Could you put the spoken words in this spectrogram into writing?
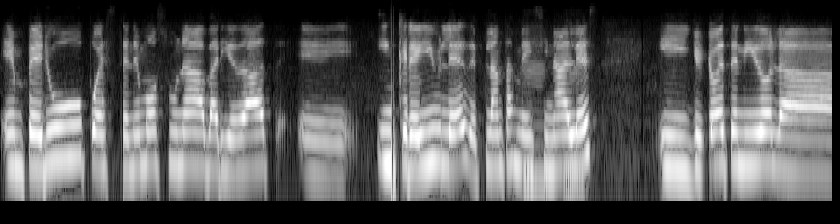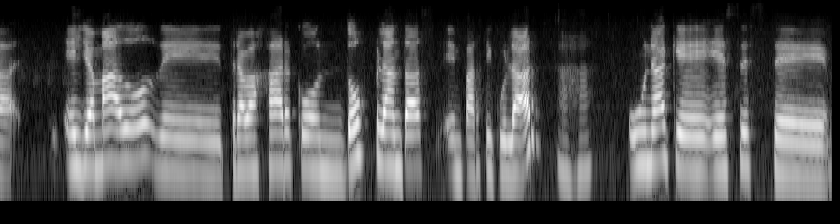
en Perú pues tenemos una variedad eh, increíble de plantas Mm, medicinales y yo, yo he tenido la, el llamado de trabajar con dos plantas en particular, Ajá. una que es este,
